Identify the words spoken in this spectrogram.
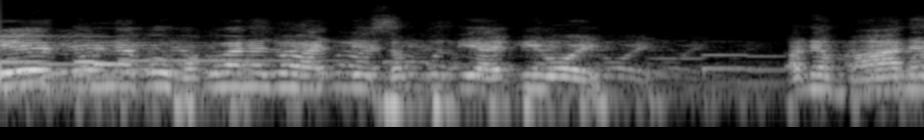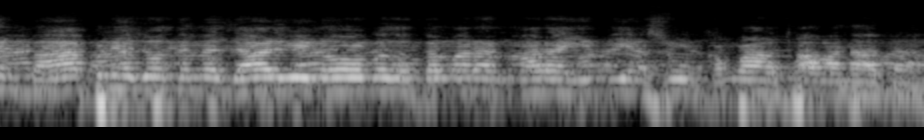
એ તમને કોઈ ભગવાને જો આટલી સંપત્તિ આપી હોય, અને મા ને બાપને જો તમે જાળવી ન શકો, તો તમારા મારા ઇતિહાસ શું કપાળ થવાના હતા?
